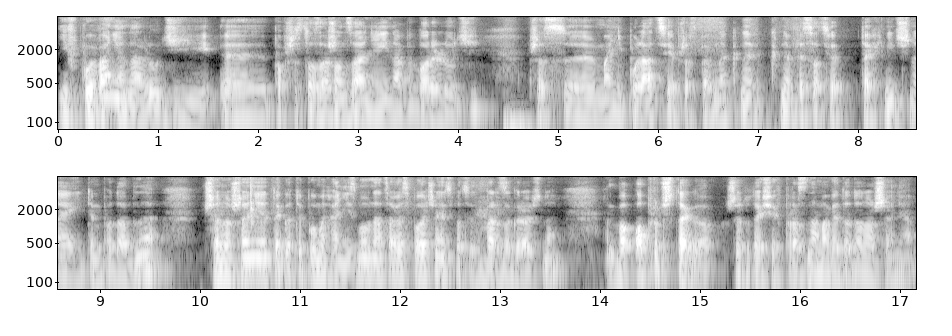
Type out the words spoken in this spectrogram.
i wpływania na ludzi y, poprzez to zarządzanie i na wybory ludzi, przez y, manipulacje, przez pewne kny, knyfy socjotechniczne i tym podobne, przenoszenie tego typu mechanizmów na całe społeczeństwo, co jest bardzo groźne, bo oprócz tego, że tutaj się wprost namawia do donoszenia,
